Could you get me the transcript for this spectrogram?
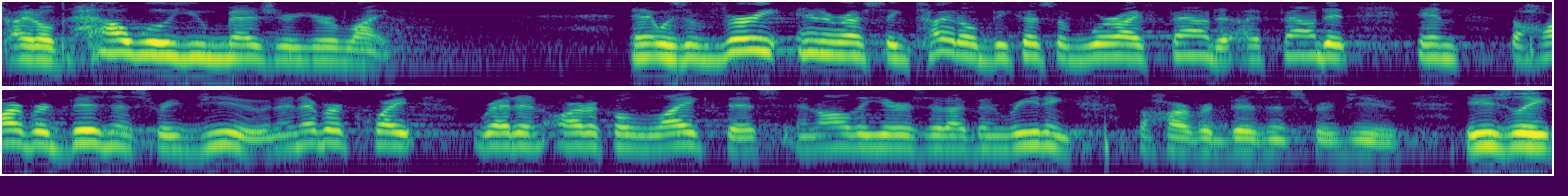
titled, How Will You Measure Your Life? And it was a very interesting title because of where I found it. I found it in the Harvard Business Review, and I never quite read an article like this in all the years that I've been reading the Harvard Business Review. Usually,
